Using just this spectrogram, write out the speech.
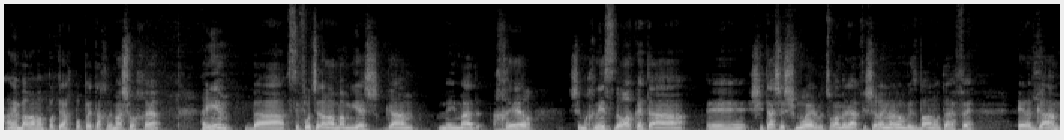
האם הרמב"ם פותח פה פתח למשהו אחר? האם בספרות של הרמב"ם יש גם מימד אחר שמכניס לא רק את השיטה של שמואל בצורה מלאה כפי שראינו היום והסברנו אותה יפה, אלא גם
